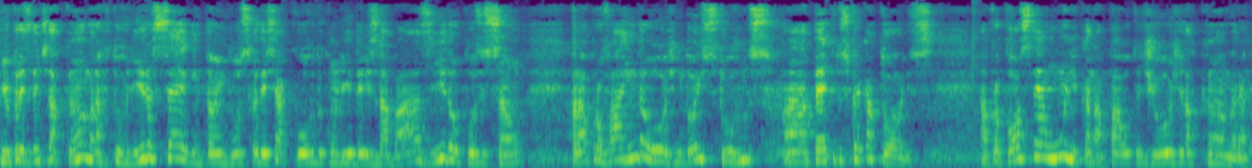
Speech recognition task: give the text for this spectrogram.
E o presidente da Câmara, Arthur Lira, segue então em busca desse acordo com líderes da base e da oposição para aprovar ainda hoje, em dois turnos, a PEC dos precatórios. A proposta é a única na pauta de hoje da Câmara.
